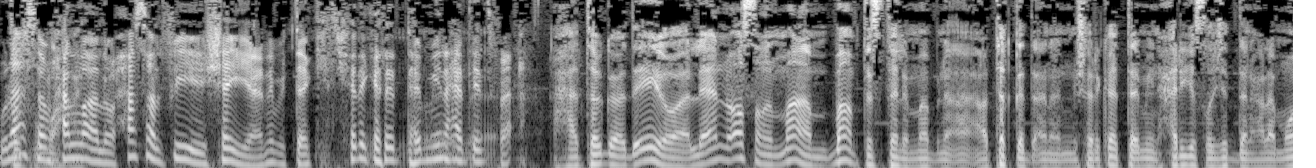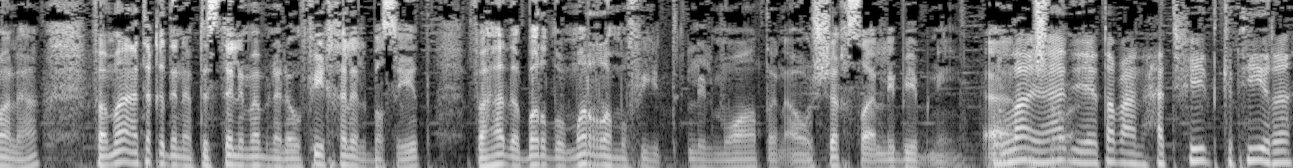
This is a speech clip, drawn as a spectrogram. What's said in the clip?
ولا سمح الله لو حصل في شيء يعني بالتأكيد شركة التأمين حتدفع. حتقعد إيوه. لأنه أصلا ما ما بتستلم مبنى. أعتقد أنا انه شركات التامين حريصة جدا على أموالها فما أعتقد إنها بتستلم مبنى لو في خلل بسيط. فهذا برضو مرة مفيد للمواطن أو الشخص اللي بيبني والله هذه طبعا طبعا حتفيد كثيرة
